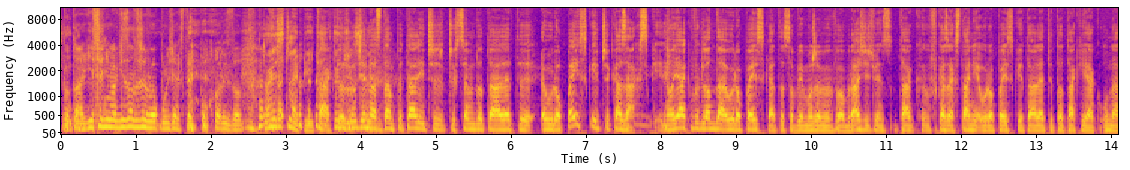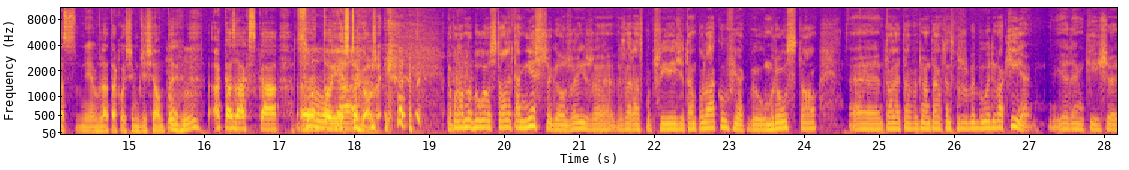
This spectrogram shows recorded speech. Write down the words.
No to, to tak, jeszcze nie ma gdzie za drzewo pójść, jak stąd po horyzont. To jest lepiej. Tak, to już jest ludzie lepiej. nas tam pytali, czy, czy chcemy do toalety europejskiej czy kazachskiej. No jak wygląda europejska, to sobie możemy wyobrazić, więc tak, w Kazachstanie europejskie toalety to takie jak u nas, nie wiem, w latach 80., a kazachska e, to Słowo ja. jeszcze gorzej. No podobno było z toaletami jeszcze gorzej, że zaraz po przyjeździe tam Polaków, jak był mróz, to e, toaleta wyglądała w ten sposób, żeby były dwa kije. Jeden kij się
